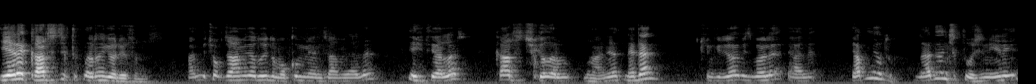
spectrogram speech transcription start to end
Diyerek karşı çıktıklarını görüyorsunuz. Ben birçok camide duydum okunmayan camilerde. ihtiyarlar karşı çıkıyorlar buna. Neden? Çünkü diyor biz böyle yani yapmıyorduk. Nereden çıktı bu şimdi? Yeni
